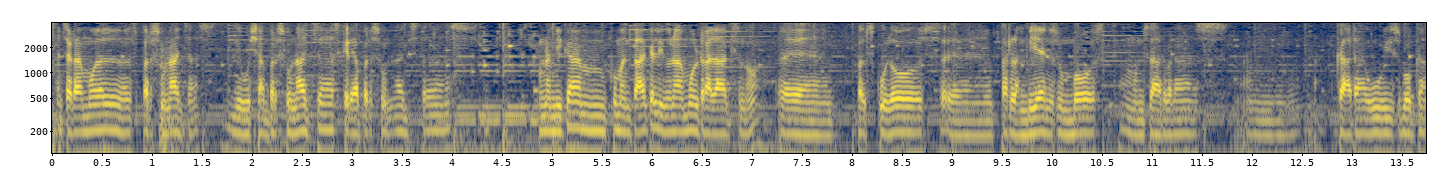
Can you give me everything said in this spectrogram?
Ens agraden molt els personatges, dibuixar personatges, crear personatges... Una mica em comentava que li donava molt relax, no? Eh, pels colors, eh, per l'ambient, és un bosc, amb uns arbres, amb cara, ulls, boca...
